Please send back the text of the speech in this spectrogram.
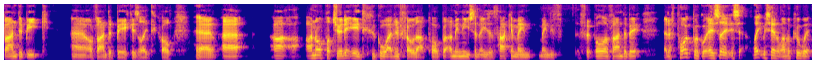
Van de Beek uh, or Van de Beek, as I like to call, uh, uh, uh, an opportunity to go in and fill that Pogba. I mean, he's an he's attacking mind, minded footballer, Van de Beek, and if Pogba go, it's like it's like we said at Liverpool, but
